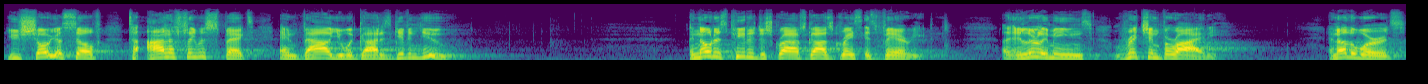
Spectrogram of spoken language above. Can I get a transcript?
you show yourself to honestly respect and value what God has given you. And notice Peter describes God's grace as varied. Uh, it literally means rich in variety. In other words,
